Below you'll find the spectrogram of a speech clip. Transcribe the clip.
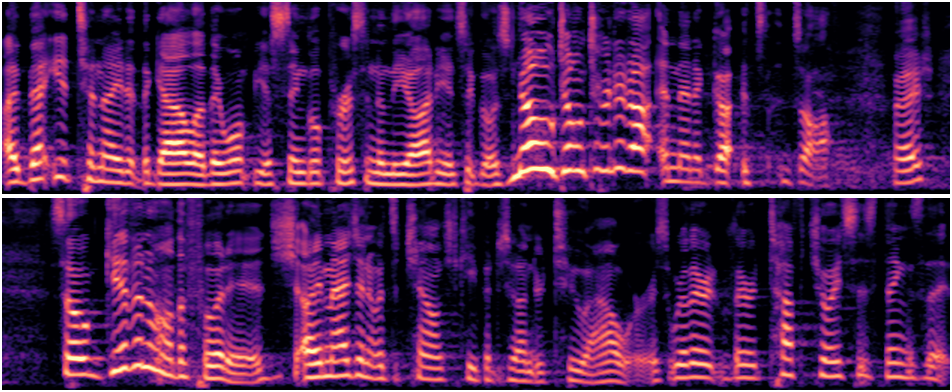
I bet you tonight at the gala there won't be a single person in the audience who goes, "No, don't turn it off," and then it go, it's, it's off, right? So, given all the footage, I imagine it was a challenge to keep it to under two hours. Were there, there tough choices, things that,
